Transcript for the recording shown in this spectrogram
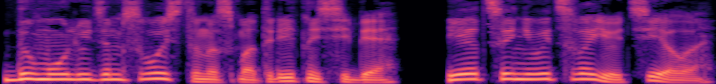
Думаю, людям свойственно смотреть на себя и оценивать свое тело.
